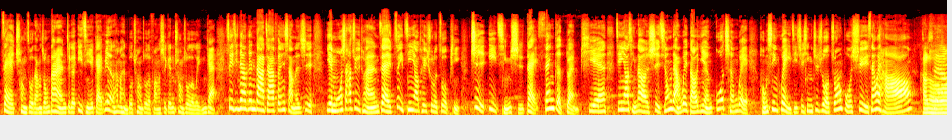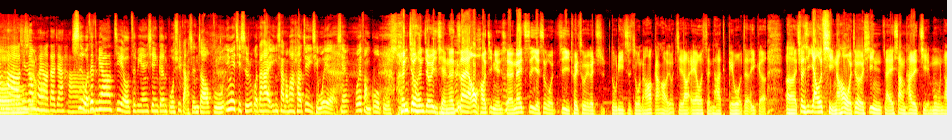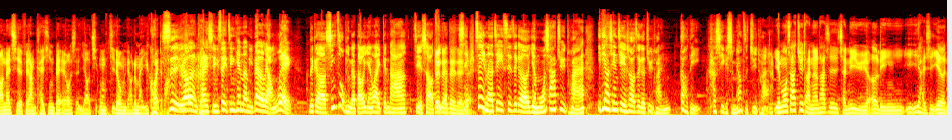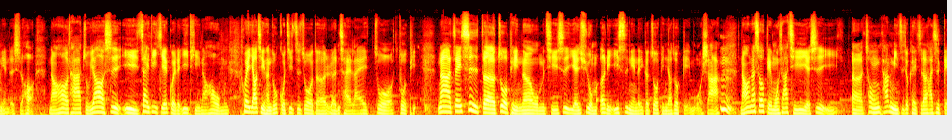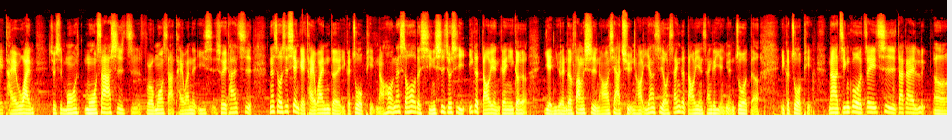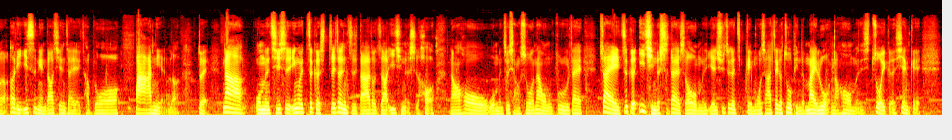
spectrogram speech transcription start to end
在创作当中，当然这个疫情也改变了他们很多创作的方式跟创作的灵感。所以今天要跟大家分享的是演磨砂剧团在最近要推出的作品《致疫情时代》三个短片。今天邀请到的是其中两位导演郭成伟、洪信惠以及执行制作庄博旭，三位好。Hello，好，听众朋友大家好。是我在这边要借由这边先跟博旭打声招呼，因为其实如果大家有印象的话，好久以前我也先我也访过博旭，很久很久以前了，在哦好几年前那一次也是。我自己推出一个独立制作，然后刚好有接到 Elson 他给我的一个呃算是邀请，然后我就有幸来上他的节目，然后那期也非常开心被 Elson 邀请。我们记得我们聊得蛮愉快的吧？是聊得很开心，所以今天呢，你带了两位。那个新作品的导演来跟大家介绍，这个，对对对对，对，是，所以呢，这一次这个演磨砂剧团一定要先介绍这个剧团到底它是一个什么样子剧团？演磨砂剧团呢，它是成立于二零一一还是一二年的时候，然后它主要是以在地接轨的议题，然后我们会邀请很多国际制作的人才来做作品。那这一次的作品呢，我们其实是延续我们二零一四年的一个作品，叫做《给磨砂》。嗯，然后那时候《给磨砂》其实也是以呃，从他的名字就可以知道，他是给台湾，就是摩摩莎是指 Formosa 台湾的意思，所以他是那时候是献给台湾的一个作品。然后那时候的形式就是以一个导演跟一个演员的方式，然后下去，然后一样是有三个导演、三个演员做的一个作品。那经过这一次大概呃，二零一四年到现在也差不多八年了。对，那我们其实因为这个这阵子大家都知道疫情的时候，然后我们就想说，那我们不如在在这个疫情的时代的时候，我们延续这个给磨砂这个作品的脉络，然后我们做一个献给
